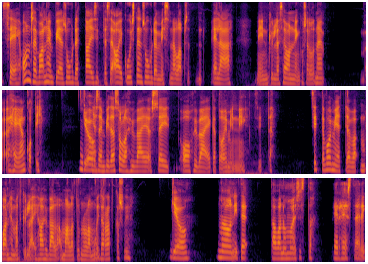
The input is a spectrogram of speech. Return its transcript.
se on se vanhempien suhde tai sitten se aikuisten suhde, missä ne lapset elää, niin kyllä se on niin kuin sellainen heidän koti. Joo. Ja sen pitäisi olla hyvä ja jos se ei ole hyvä eikä toimi, niin sitten, sitten voi miettiä va- vanhemmat kyllä ihan hyvällä omalla tunnolla muita ratkaisuja. Joo. Mä oon itse tavanomaisesta perheestä, eli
